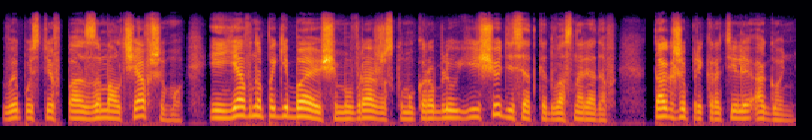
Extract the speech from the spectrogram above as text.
выпустив по замолчавшему и явно погибающему вражескому кораблю еще десятка-два снарядов, также прекратили огонь.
